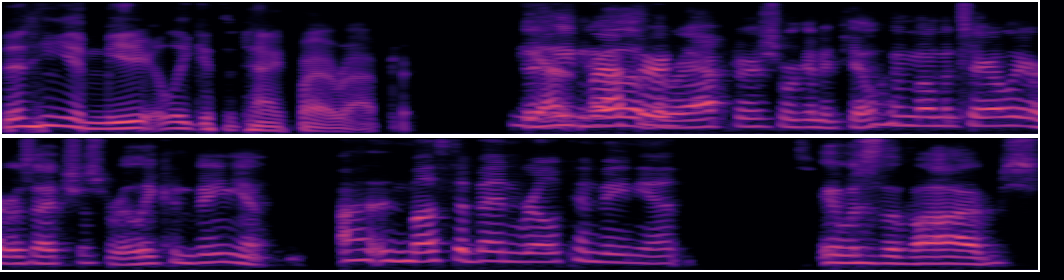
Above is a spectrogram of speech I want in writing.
Then he immediately gets attacked by a raptor. Did yeah, he know that the raptors were going to kill him momentarily, or was that just really convenient? Uh, it must have been real convenient. It was the vibes.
